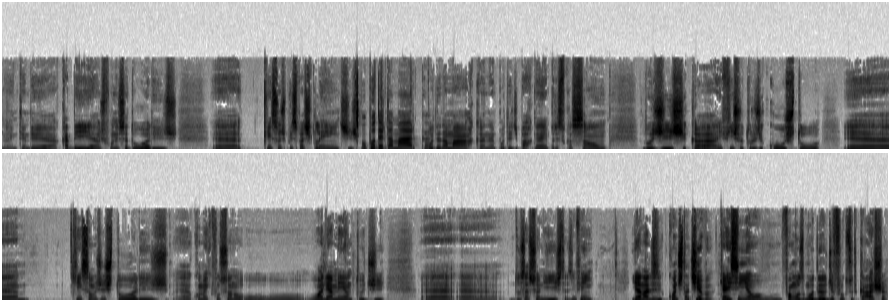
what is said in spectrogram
né, entender a cadeia, os fornecedores, é, quem são os principais clientes. O poder da marca. Poder da marca, né? poder de barganha, precificação, logística, enfim, estrutura de custo, é, quem são os gestores, é, como é que funciona o, o, o alinhamento de, é, é, dos acionistas, enfim. E análise quantitativa, que aí sim é o famoso modelo de fluxo de caixa.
